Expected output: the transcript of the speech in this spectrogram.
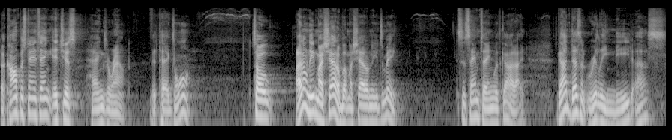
accomplished anything. It just hangs around, it tags along. So I don't need my shadow, but my shadow needs me. It's the same thing with God. I, God doesn't really need us,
